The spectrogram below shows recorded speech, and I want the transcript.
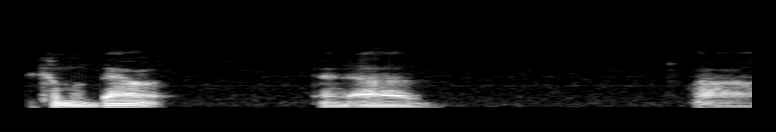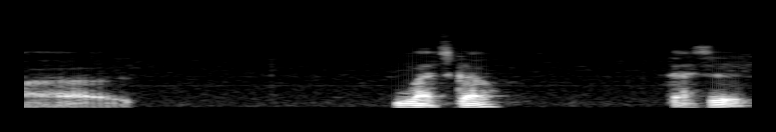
to come about. And uh, uh, let's go. That's it.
